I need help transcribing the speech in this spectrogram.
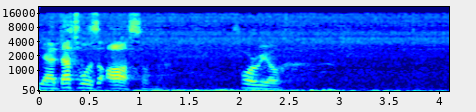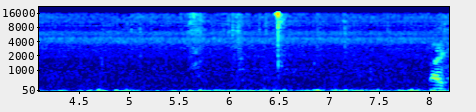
yeah, that was awesome, for real. Like,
